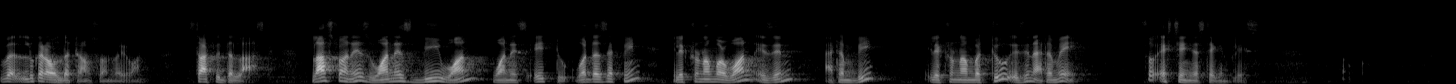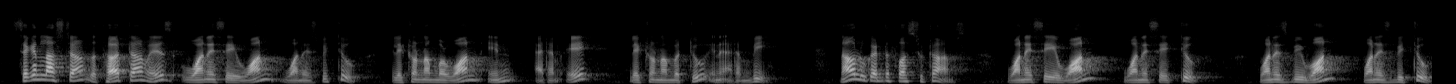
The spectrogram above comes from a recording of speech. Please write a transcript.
well look at all the terms one by one start with the last. Last one is 1 is B1, 1 is A2. What does that mean? Electron number 1 is in atom B, electron number 2 is in atom A. So, exchange has taken place. Second last term, the third term is 1 is A1, 1 is B2. Electron number 1 in atom A, electron number 2 in atom B. Now look at the first two terms 1 is A1, 1 is A2, 1 is B1, 1 is B2.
